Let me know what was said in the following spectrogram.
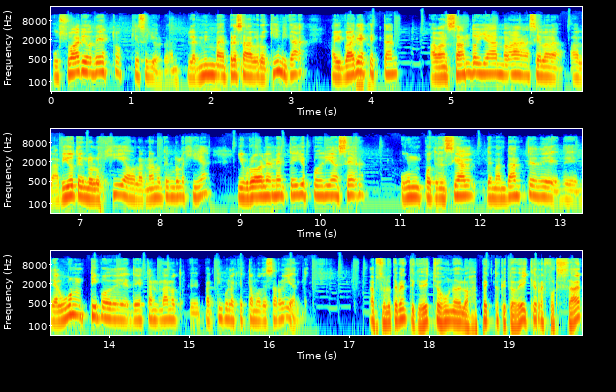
usuarios de estos, qué sé yo, las mismas empresas agroquímicas, hay varias que están avanzando ya más hacia la, la biotecnología o la nanotecnología y probablemente ellos podrían ser un potencial demandante de, de, algún tipo de, de estas nanopartículas que estamos desarrollando. Absolutamente, que de hecho es uno de los aspectos que todavía hay que reforzar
